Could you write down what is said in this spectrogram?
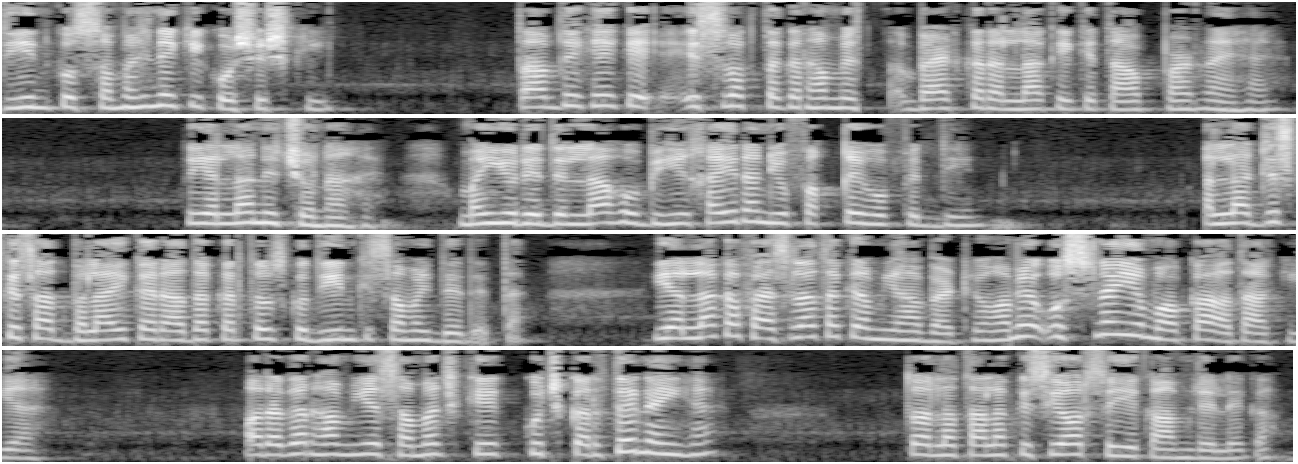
دین کو سمجھنے کی کوشش کی۔ تو آپ دیکھیں کہ اس وقت اگر ہم بیٹھ کر اللہ کی کتاب پڑھ رہے ہیں، تو یہ اللہ نے چنا ہے۔ میور دلہ بھی خیرن یو فقے ہو پھر دین اللہ جس کے ساتھ بھلائی کا ارادہ کرتا اس کو دین کی سمجھ دے دیتا ہے۔ یہ اللہ کا فیصلہ تھا کہ ہم یہاں بیٹھے ہوں۔ ہمیں اس نے یہ موقع عطا کیا ہے۔ اور اگر ہم یہ سمجھ کے کچھ کرتے نہیں ہیں، تو اللہ تعالیٰ کسی اور سے یہ کام لے لے گا۔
